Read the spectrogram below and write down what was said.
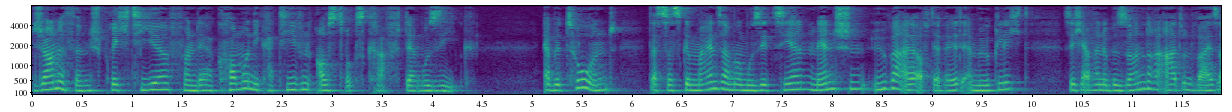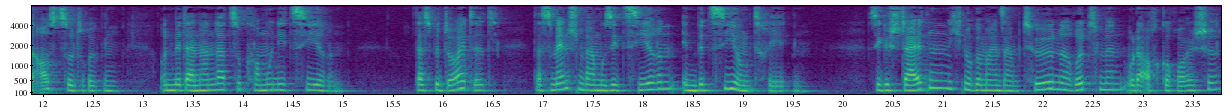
Jonathan spricht hier von der kommunikativen Ausdruckskraft der Musik. Er betont, dass das gemeinsame Musizieren Menschen überall auf der Welt ermöglicht, sich auf eine besondere Art und Weise auszudrücken und miteinander zu kommunizieren. Das bedeutet, dass Menschen beim Musizieren in Beziehung treten. Sie gestalten nicht nur gemeinsam Töne, Rhythmen oder auch Geräusche,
